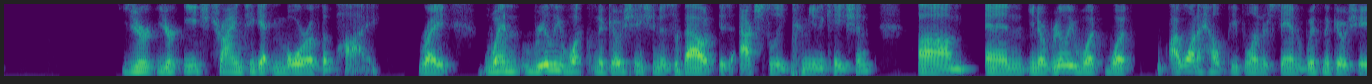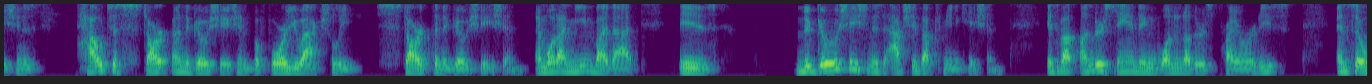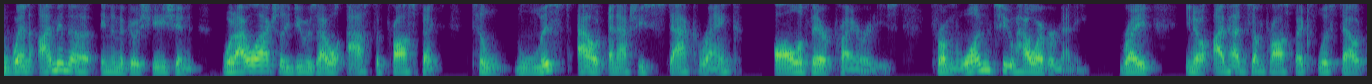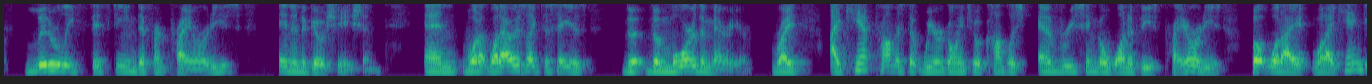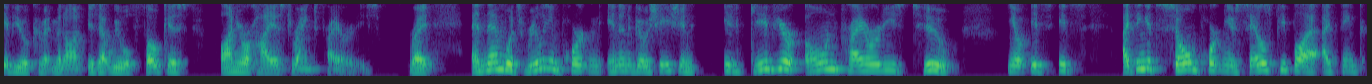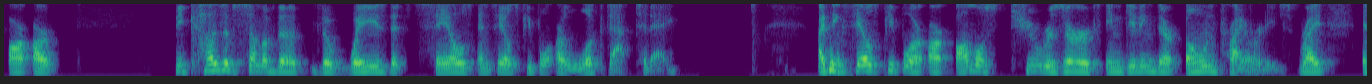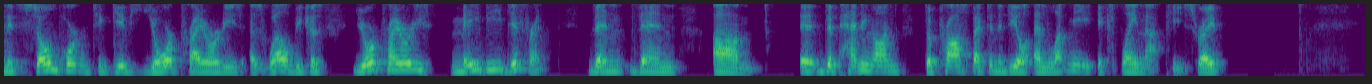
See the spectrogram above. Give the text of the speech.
you're you're each trying to get more of the pie right? When really what negotiation is about is actually communication. Um, and you know, really what what I want to help people understand with negotiation is how to start a negotiation before you actually start the negotiation. And what I mean by that is negotiation is actually about communication. It's about understanding one another's priorities. And so when I'm in a in a negotiation, what I will actually do is I will ask the prospect to list out and actually stack rank all of their priorities from one to however many, right? You know, I've had some prospects list out literally 15 different priorities in a negotiation. And what, what I always like to say is the, the more the merrier, right? I can't promise that we are going to accomplish every single one of these priorities, but what I what I can give you a commitment on is that we will focus on your highest ranked priorities, right? And then what's really important in a negotiation is give your own priorities too. You know, it's it's I think it's so important. You know, salespeople I, I think are are because of some of the the ways that sales and salespeople are looked at today. I think hmm. salespeople are, are almost too reserved in giving their own priorities, right? And it's so important to give your priorities as well because your priorities may be different than than um, uh, depending on the prospect and the deal. And let me explain that piece, right?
